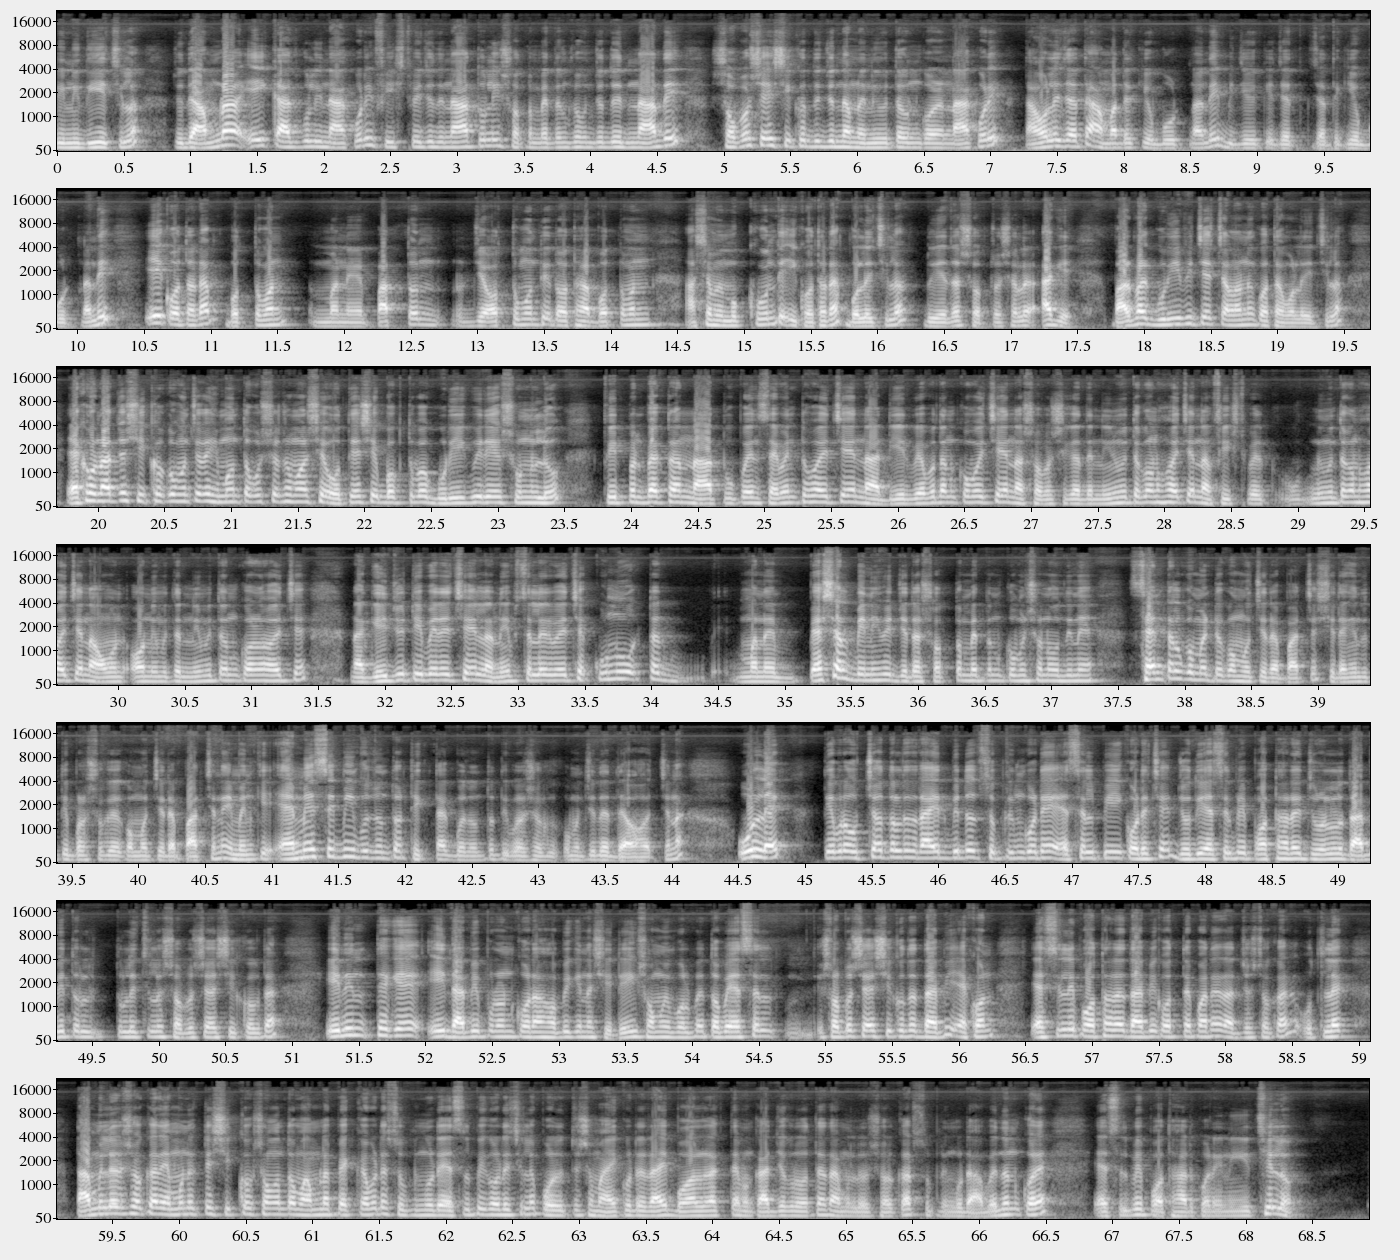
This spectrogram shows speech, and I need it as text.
তিনি দিয়েছিল। যদি আমরা এই কাজগুলি না করি ফিক্সড পে যদি না তুলি শত বেতন যদি না দেয় সর্বশেষ শিক্ষকদের যদি আমরা নিয়মিতকরণ করে না করি, তাহলে যাতে আমাদের কেউ ভোট না দেয়, বিজেপিকে যাতে কেউ ভোট না দেয়। এই কথাটা বর্তমান মানে প্রাক্তন যে অর্থমন্ত্রী তথা বর্তমান আসামের মুখ্যমন্ত্রী এই কথাটা বলেছিল দুই হাজার সতেরো সালের আগে। বারবার ঘুরিয়ে ফিরিয়ে চালানোর কথা বলেছিল। এখন রাজ্য শিক্ষক কর্মচারী হিমন্ত বিশ্ব শর্মার সে ঐতিহাসিক বক্তব্য ঘুরিয়ে ঘুরিয়ে শুনলেও ফিটমেন্ট ব্যাগটা না টু পয়েন্ট সেভেন টু হয়েছে, না ডিএর ব্যবধান কমেছে, না সর্বশিক্ষাদের নিয়মিতকরণ হয়েছে, না ফিক্সড নিয়মিতকরণ হয়েছে। না অন- অনিয়মিত নিমিতন করা হয়েছে, না গ্রেজুয়েটি বেড়েছে, না নিপসেলের বেড়েছে, কোনো একটা মানে স্পেশাল বেনিফিট যেটা সপ্তম বেতন কমিশনের অধীনে সেন্ট্রাল কমিটির কর্মচারীরা পাচ্ছে, সেটা কিন্তু ত্রিপুরা সরকারের কর্মচারীরা পাচ্ছে না এমনকি এমএসএমই পর্যন্ত ঠিকঠাক পর্যন্ত ত্রিপুরা সরকারের কর্মচারীদের দেওয়া হচ্ছে না। উল্লেখ ত্রিপুরা উচ্চ আদালতের রায়ের বিরুদ্ধে সুপ্রিম কোর্টে এসএলপি করেছে। যদি এসএলপি প্রত্যাহারের জোরালো দাবি তুলে- তুলেছিল সর্বশেষ শিক্ষকরা। এদিন থেকে এই দাবি পূরণ করা হবে কিনা সেটাই সময় বলবে। তবে এসএল সর্বশেষ শিক্ষকদের দাবি, এখন এসএলপি প্রত্যাহারের দাবি করতে পারে রাজ্য সরকার। উল্লেখ তামিলনাড়ু সরকার এমন একটি শিক্ষক সংক্রান্ত মামলা প্রেক্ষাপটে সুপ্রিম কোর্টে এসএলপি করেছিল। পরবর্তী সময় হাইকোর্টের রায় বহাল রাখতে এবং কার্যকর হতে তামিলনাড়ু সরকার সুপ্রিম কোর্টে আবেদন করে এসএলপি প্রত্যাহার করে নিয়েছিল।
